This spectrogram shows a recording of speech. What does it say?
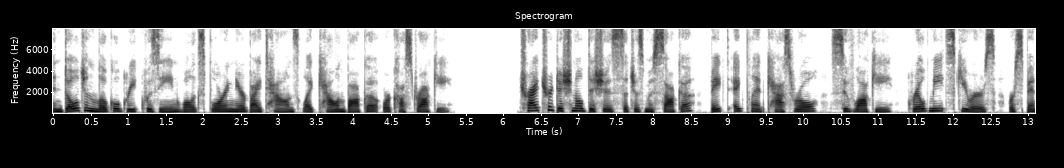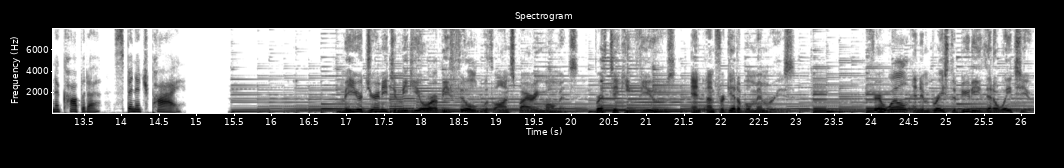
indulge in local Greek cuisine while exploring nearby towns like Kalambaka or Kastraki. Try traditional dishes such as moussaka, baked eggplant casserole, souvlaki, grilled meat skewers, or spanakopita, spinach pie. May your journey to Meteora be filled with awe inspiring moments, breathtaking views, and unforgettable memories. Farewell and embrace the beauty that awaits you.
